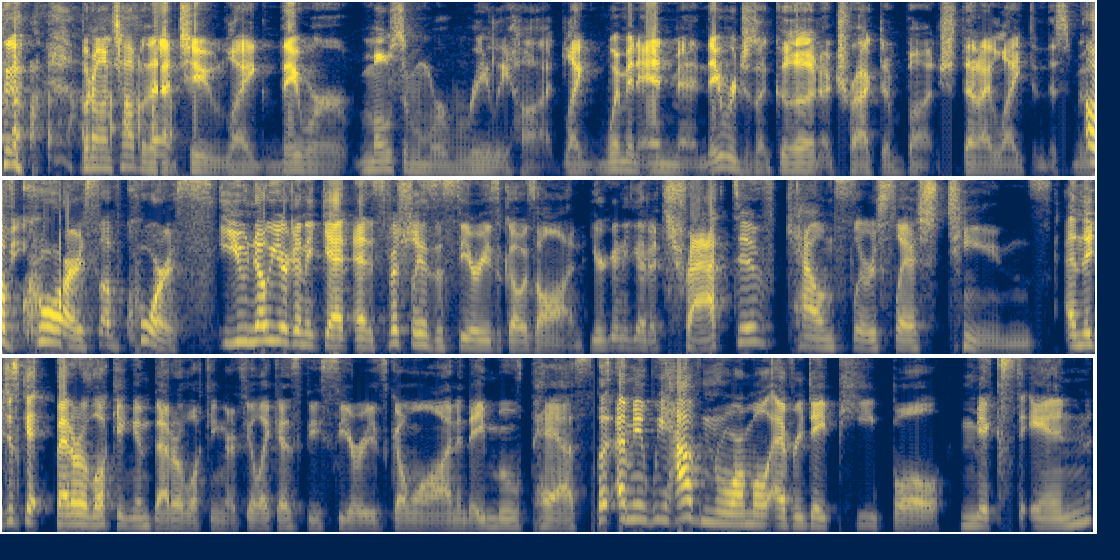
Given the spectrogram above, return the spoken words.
but on top of that too, like they were most of them were really hot, like women and men. They were just a good, attractive bunch that I liked in this movie. Of course, of course. You know you're gonna get, and especially as the series goes on, you're gonna get attractive counselors slash teens, and they just get better looking and better looking. I feel like as these series go on and they move past. But I mean, we have normal everyday people mixed in.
